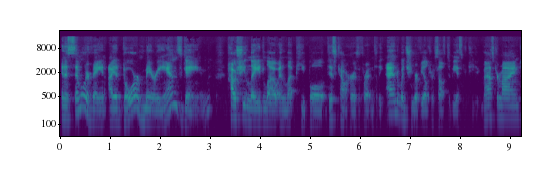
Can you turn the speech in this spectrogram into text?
In a similar vein, I adore Maryanne's game, how she laid low and let people discount her as a threat until the end when she revealed herself to be a strategic mastermind.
